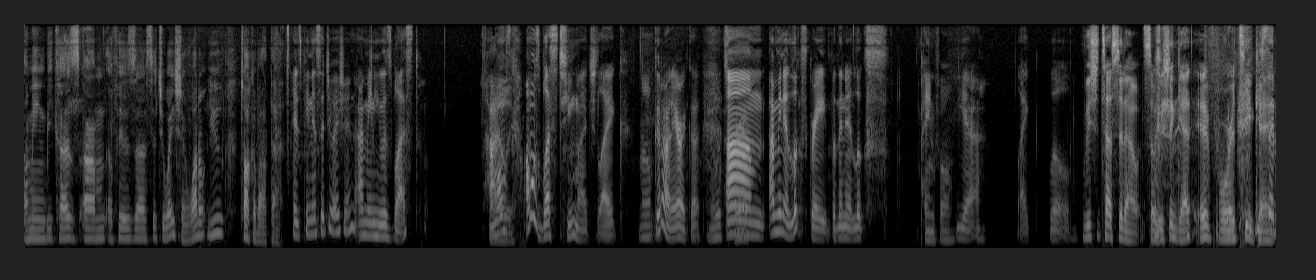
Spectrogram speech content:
I mean because um, of his uh, situation. Why don't you talk about that? His penis situation. I mean, he was blessed. I'm almost, Highly. almost blessed too much. Like, No, good on Erica. It looks great. Um, I mean, it looks great, but then it looks Painful. Yeah, like little. We should test it out. So we should get it for TK. You said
